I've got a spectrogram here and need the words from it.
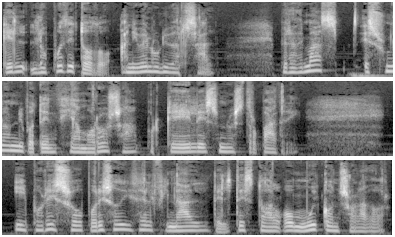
que Él lo puede todo a nivel universal pero además es una omnipotencia amorosa porque Él es nuestro Padre. Y por eso, por eso dice al final del texto algo muy consolador,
